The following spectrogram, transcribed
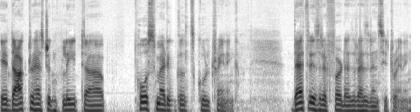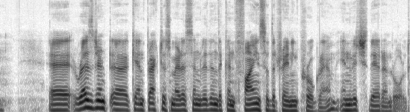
a doctor has to complete uh, post medical school training. That is referred as residency training. A resident uh, can practice medicine within the confines of the training program in which they are enrolled.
